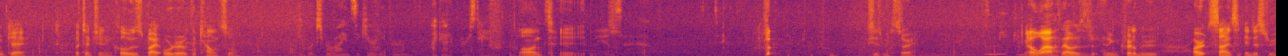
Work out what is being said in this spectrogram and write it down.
Okay. Attention. Closed by order of the council. He works for Ryan Security Firm. I got it firsthand. Fontaine. Inside out. Excuse me, sorry. Oh wow, that was incredibly rude. Art, science, and industry.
